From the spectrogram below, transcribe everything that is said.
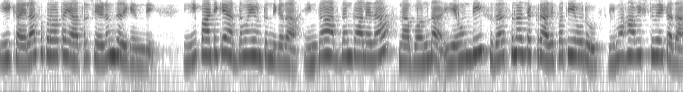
ఈ కైలాస పర్వత యాత్ర చేయడం జరిగింది. ఈ పాటికే అర్థమై ఉంటుంది కదా. ఇంకా అర్థం కాలేదా? నా బొంద ఏముంది? సుదర్శన చక్ర అధిపతి ఎవరు? శ్రీ మహావిష్ణువే కదా.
